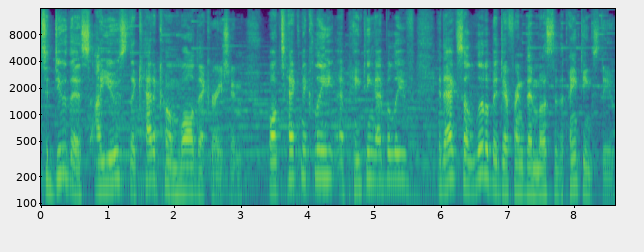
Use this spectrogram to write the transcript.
To do this, I used the catacomb wall decoration. While technically a painting I believe, it acts a little bit different than most of the paintings do.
